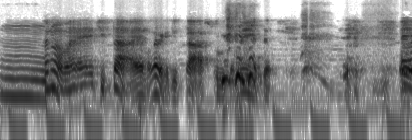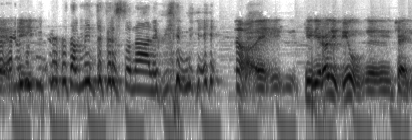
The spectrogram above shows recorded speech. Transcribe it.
Mm... No, no, ma eh, ci sta, eh, magari che ci sta, assolutamente. è eh, una ti... totalmente personale, quindi... No, eh, ti dirò di più, eh, cioè,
